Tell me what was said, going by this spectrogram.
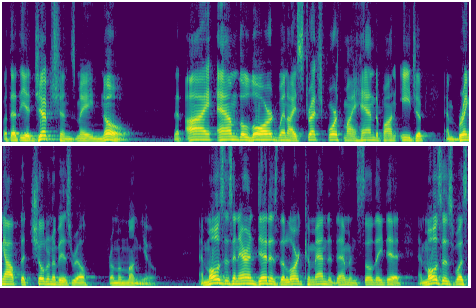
but that the Egyptians may know that I am the Lord when I stretch forth my hand upon Egypt and bring out the children of Israel from among you. And Moses and Aaron did as the Lord commanded them, and so they did. And Moses was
